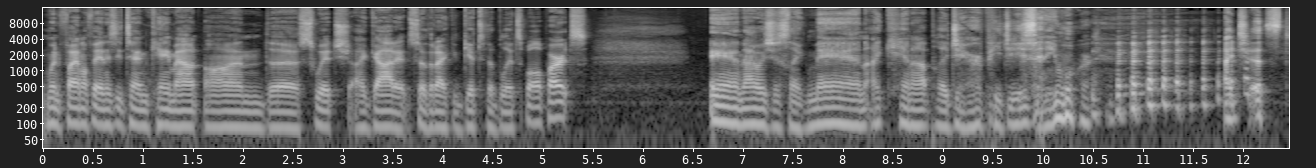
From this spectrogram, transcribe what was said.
When Final Fantasy X came out on the Switch, I got it so that I could get to the Blitzball parts. And I was just like, man, I cannot play JRPGs anymore. I just,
